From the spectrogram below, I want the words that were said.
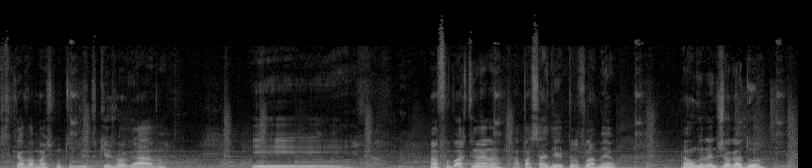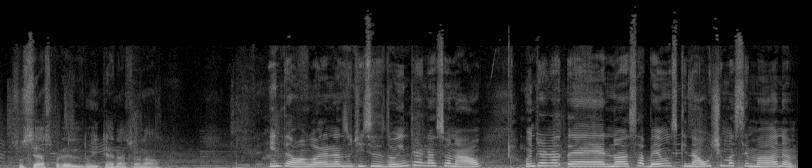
ficava mais contundido do que jogava. E mas foi bacana a passagem dele pelo Flamengo. É um grande jogador. Sucesso para ele no Internacional. Então, agora nas notícias do Internacional, é, nós sabemos que na última semana,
